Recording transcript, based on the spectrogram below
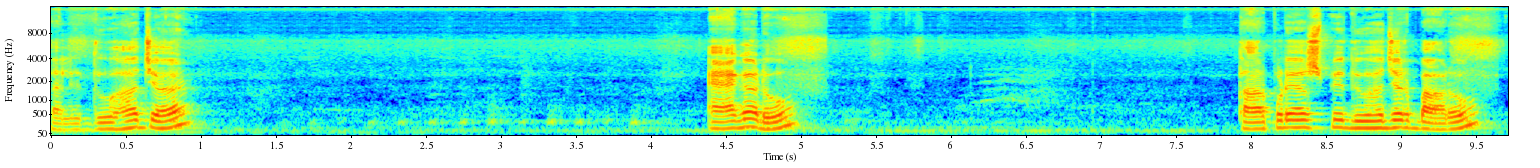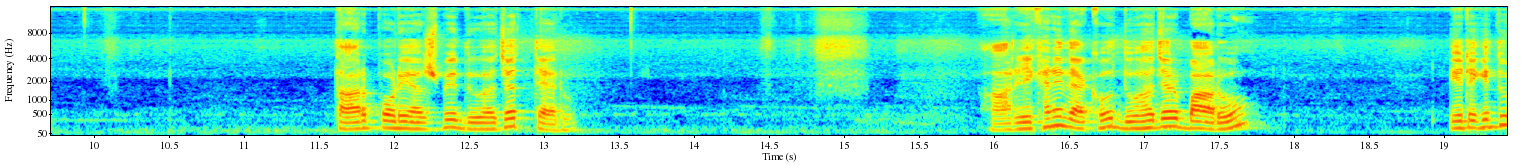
তাহলে দু হাজার এগারো। তারপরে আসবে দু হাজার বারো। তারপরে আসবে দু হাজার তেরো। আর এখানে দেখো দু হাজার বারো, এটা কিন্তু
